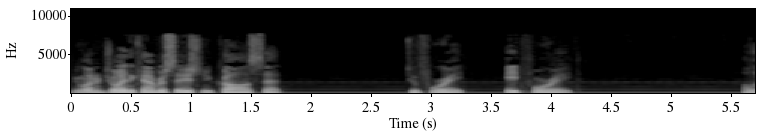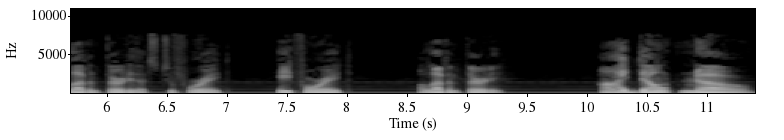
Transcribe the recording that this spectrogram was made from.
you want to join the conversation, you call us at 248 848 1130. That's 248 848 1130. I don't know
